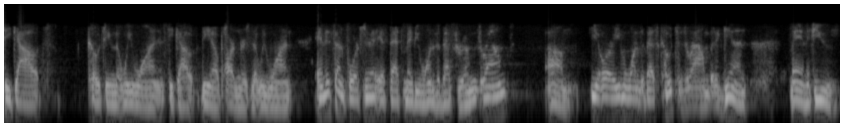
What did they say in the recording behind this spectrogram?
seek out coaching that we want and seek out, you know, partners that we want. And it's unfortunate if that's maybe one of the best rooms around um, you know, or even one of the best coaches around. But again, man, if you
